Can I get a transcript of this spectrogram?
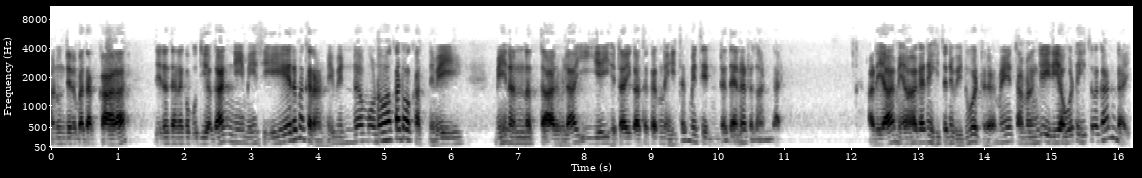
අනුන් දෙන බතක් කාලා දින තැනක බුදියා ගන්නේ මේ සේරම කරන්නේ වෙන්න මොනවා කටවක්වත් නෙවෙයි. මේ නන්නත්තර වෙලා ඊයේ හෙටයි ගත කරන හිත මෙතෙන්ට දැනට ගණ්ඩායි. අරයා මෙහා ගැන හිතන වෙනුවට මේ Tamange ඉරියව්වට හිතර ගණ්ඩායි.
